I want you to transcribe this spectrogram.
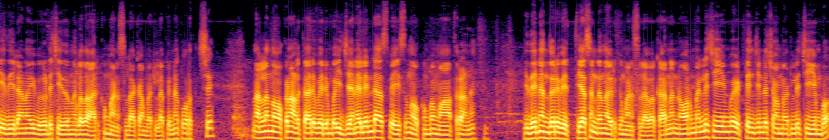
രീതിയിലാണോ ഈ വീട് ചെയ്തതെന്നുള്ളത് ആർക്കും മനസ്സിലാക്കാൻ പറ്റില്ല. പിന്നെ കുറച്ച് നല്ല നോക്കുന്ന ആൾക്കാർ വരുമ്പോൾ ഈ ജനലിന്റെ ആ സ്പേസ് നോക്കുമ്പോൾ മാത്രമാണ് ഇതിന് എന്തൊരു വ്യത്യാസം ഉണ്ടെന്ന് അവർക്ക് മനസ്സിലാവുക. കാരണം നോർമലിൽ ചെയ്യുമ്പോൾ എട്ട് ഇഞ്ചിന്റെ ചുമരിൽ ചെയ്യുമ്പോൾ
